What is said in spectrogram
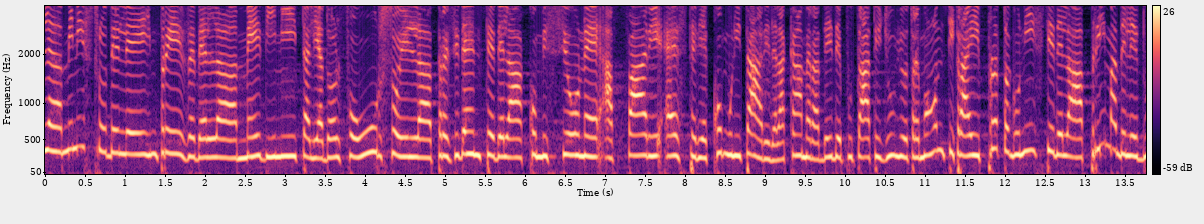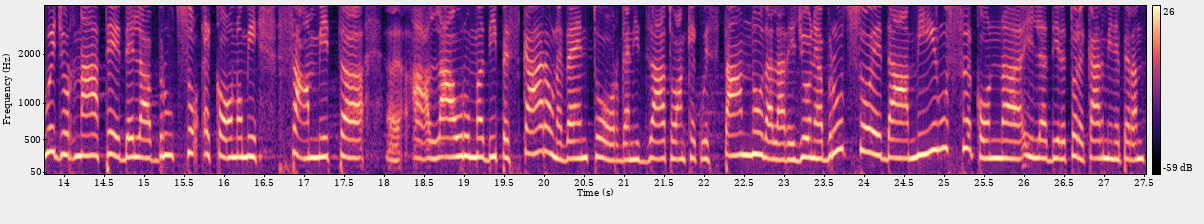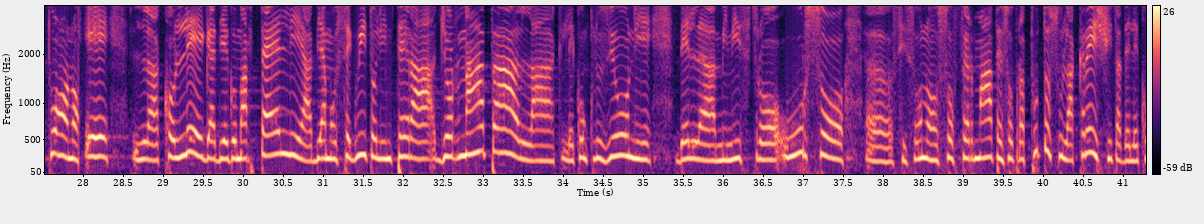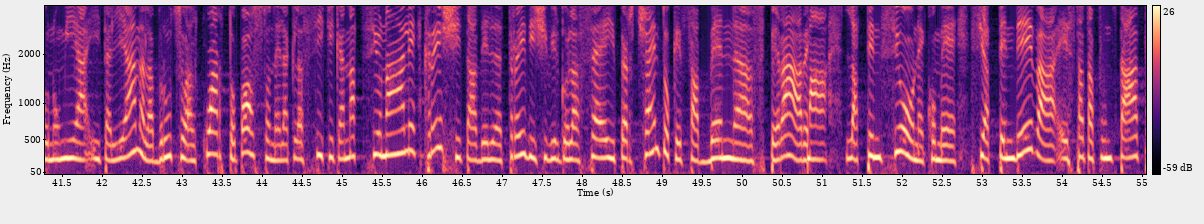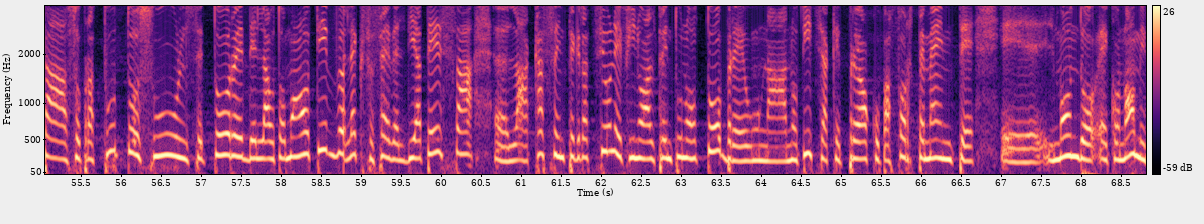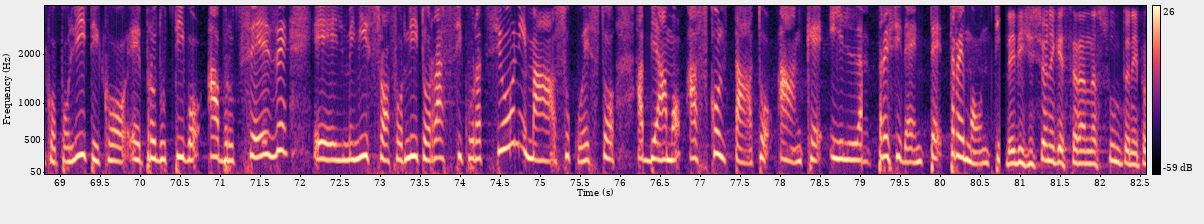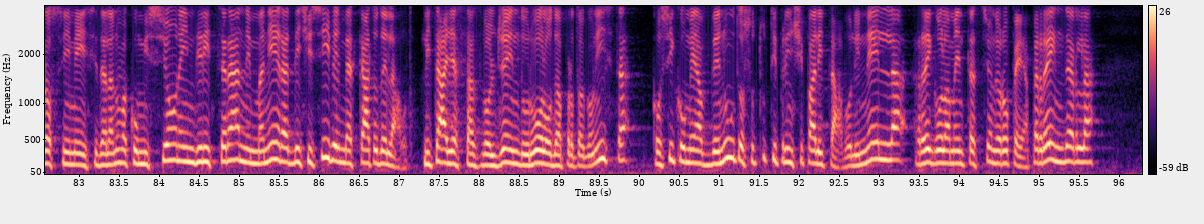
Il ministro delle imprese del Made in Italy Adolfo Urso, il presidente della Commissione Affari Esteri e Comunitari della Camera dei Deputati Giulio Tremonti, tra i protagonisti della prima delle due giornate dell'Abruzzo Economy Summit eh, all'Aurum di Pescara, un evento organizzato anche quest'anno dalla Regione Abruzzo e da Mirus con il direttore Carmine Perantuono e il collega Diego Martelli, abbiamo seguito l'intera giornata, la, le conclusioni del ministro Urso eh, si sono soffermate soprattutto sulla crescita dell'economia italiana, l'Abruzzo è al quarto posto nella classifica nazionale, crescita del 13,6% che fa ben sperare, ma l'attenzione come si attendeva è stata puntata soprattutto sul settore dell'automotive, l'ex Sevel di Atessa, eh, la cassa integrazione fino al 31 ottobre, una notizia che preoccupa fortemente eh, il mondo economico, politico e produttivo abruzzese e il Ministro ha fornito rassicurazioni ma su questo abbiamo ascoltato anche il Presidente Tremonti. Le decisioni che saranno assunte nei prossimi mesi dalla nuova Commissione indirizzeranno in maniera decisiva il mercato dell'auto. L'Italia sta svolgendo un ruolo da protagonista protagonista, così come è avvenuto su tutti i principali tavoli, nella regolamentazione europea, per renderla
